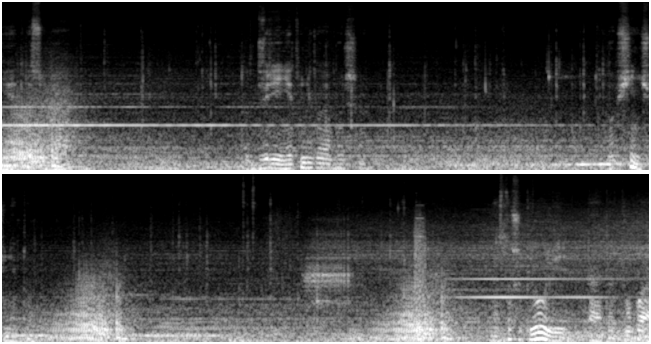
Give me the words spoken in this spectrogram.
Нет, не сюда. Тут дверей нету никуда больше. Тут вообще ничего нету. Я слышу пиво или... А, это труба.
